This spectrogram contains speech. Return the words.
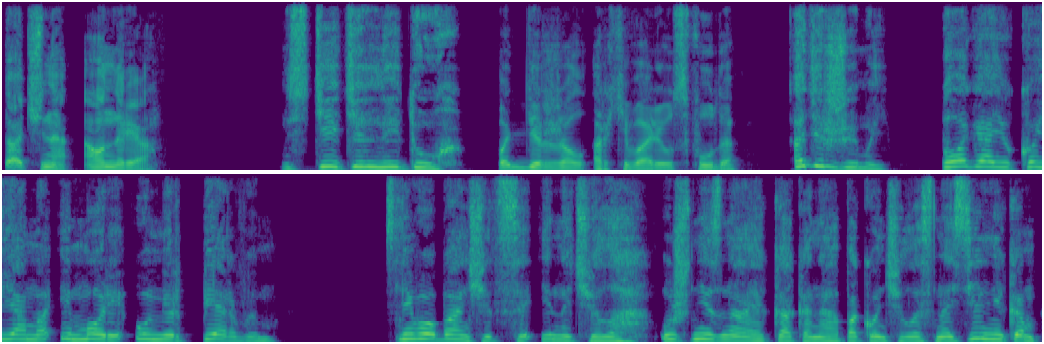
Точно, он рё. «Мстительный дух», — поддержал архивариус Фуда. «Одержимый. Полагаю, Кояма и Мори умер первым. С него банщица и начала. Уж не знаю, как она покончила с насильником,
